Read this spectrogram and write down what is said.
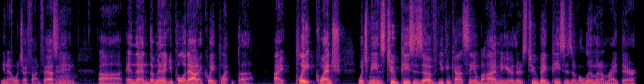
You know, which I find fascinating. Uh, and then the minute you pull it out, I quate pl- uh, I plate quench, which means two pieces of you can kind of see them behind me here. There's two big pieces of aluminum right there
